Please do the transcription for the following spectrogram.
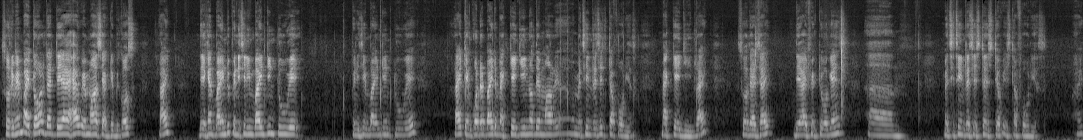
So remember I told that they have MRC active because, right, they can bind to penicillin binding two-way. Penicillin binding two-way, right, encoded by the mecA gene of the methicillin resistant aureus. mecA gene, right? So that's why they are effective against um, methicillin resistance of Staph aureus. Right.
